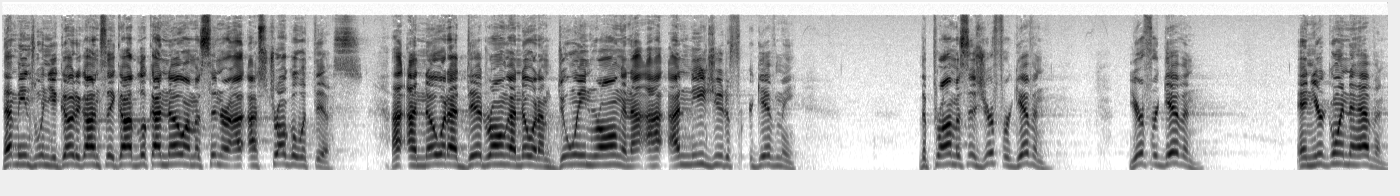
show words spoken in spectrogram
That means when you go to God and say, God, look, I know I'm a sinner. I, I struggle with this. I, know what I did wrong. I know what I'm doing wrong, and I, I need you to forgive me. The promise is you're forgiven. You're forgiven and you're going to heaven.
